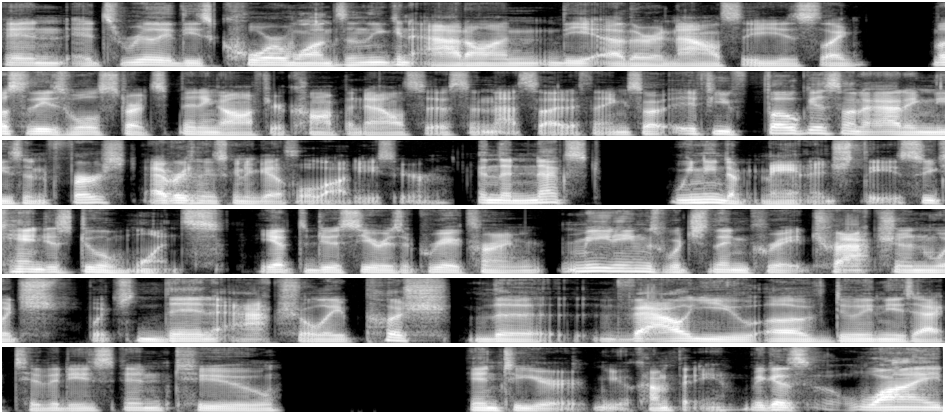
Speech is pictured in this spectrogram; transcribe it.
and it's really these core ones and then you can add on the other analyses like most of these will start spinning off your comp analysis and that side of things. So if you focus on adding these in first everything's going to get a whole lot easier. And then next we need to manage these so you can't just do them once. You have to do a series of reoccurring meetings which then create traction which which then actually push the value of doing these activities into into your your company because why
